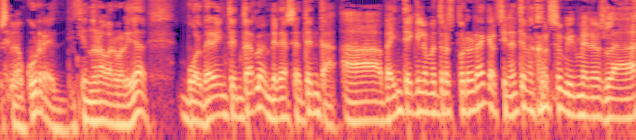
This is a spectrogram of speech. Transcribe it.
se me ocurre, diciendo una barbaridad, volver a intentarlo en vez de a 70 a 20 kilómetros por hora, que al final te va a consumir menos la.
